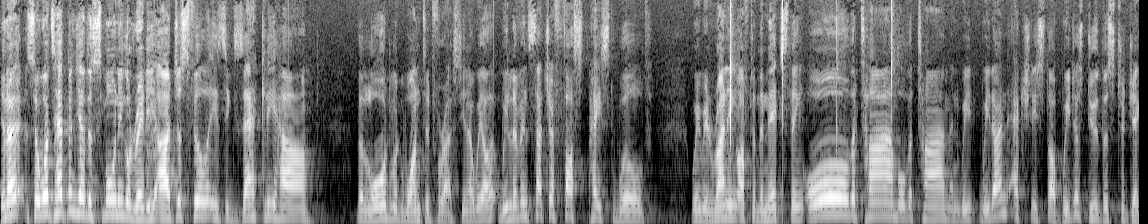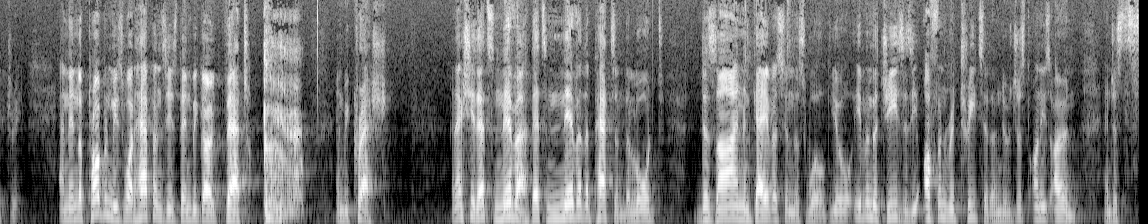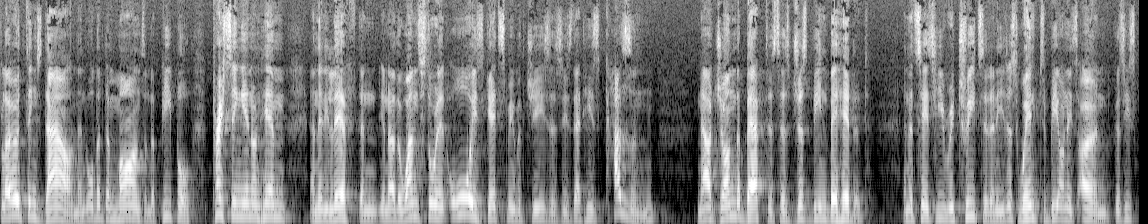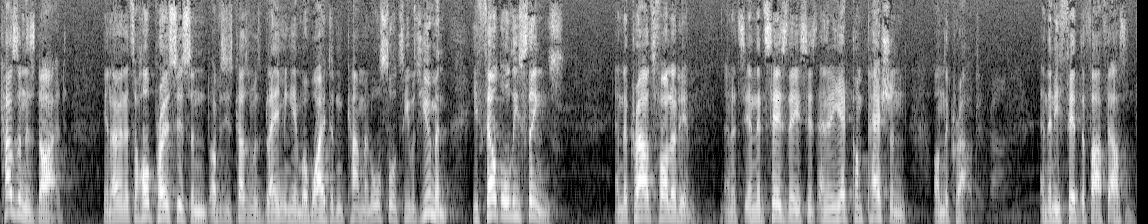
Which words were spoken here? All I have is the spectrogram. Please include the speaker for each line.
Speaker 1: You know, so what's happened here this morning already, I just feel is exactly how the Lord would want it for us. You know, we, are, we live in such a fast paced world where we're running after the next thing all the time, all the time, and we, we don't actually stop. We just do this trajectory. And then the problem is what happens is then we go that, and we crash. And actually, that's never, that's never the pattern the Lord designed and gave us in this world. You, even with Jesus, he often retreated and he was just on his own and just slowed things down and all the demands and the people pressing in on him, and then he left. And, you know, the one story that always gets me with Jesus is that his cousin, now John the Baptist, has just been beheaded. And it says he retreated and he just went to be on his own because his cousin has died. You know, and it's a whole process, and obviously his cousin was blaming him, well, why didn't come, and all sorts. He was human. He felt all these things. And the crowds followed him. And, it's and it says there, he says, and then he had compassion on the crowd. And then he fed the 5,000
